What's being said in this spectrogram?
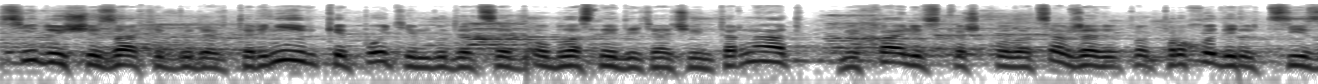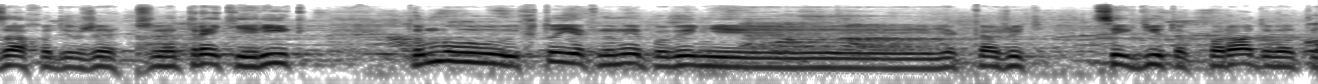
Слідуючий захід буде в Тернівці, потім буде це обласний дитячий інтернат, Михайлівська школа. Це вже проходить ці заходи вже, вже третій рік. Тому хто як не ми повинні, е, як кажуть, цих діток порадувати.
